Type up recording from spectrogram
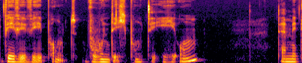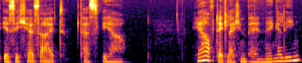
www.wohndich.de um, damit ihr sicher seid, dass wir ja auf der gleichen Wellenlänge liegen.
